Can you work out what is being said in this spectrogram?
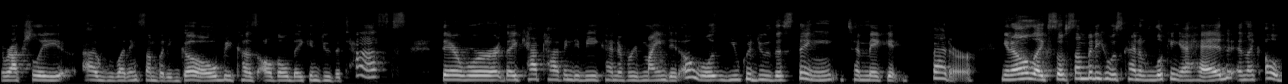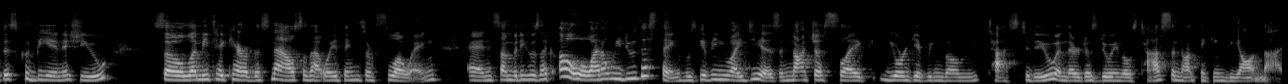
they're actually uh, letting somebody go because although they can do the tasks, there were they kept having to be kind of reminded, oh well, you could do this thing to make it better. You know, like so somebody who was kind of looking ahead and like, oh, this could be an issue. So let me take care of this now so that way things are flowing. And somebody who's like, oh, well, why don't we do this thing? Who's giving you ideas and not just like you're giving them tasks to do and they're just doing those tasks and not thinking beyond that.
